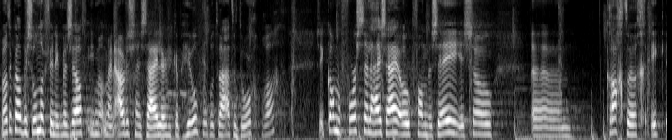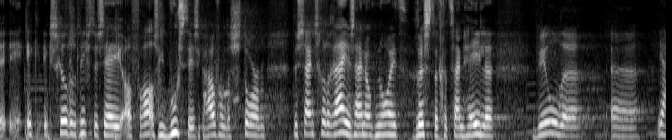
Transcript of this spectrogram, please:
Wat ik wel bijzonder vind, ik ben zelf iemand, mijn ouders zijn zeilers, ik heb heel veel op het water doorgebracht. Dus ik kan me voorstellen, hij zei ook van de zee is zo uh, krachtig. Ik, ik, ik, schilder het liefst de zee, vooral als hij woest is. Ik hou van de storm. Dus zijn schilderijen zijn ook nooit rustig. Het zijn hele wilde, uh, ja,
